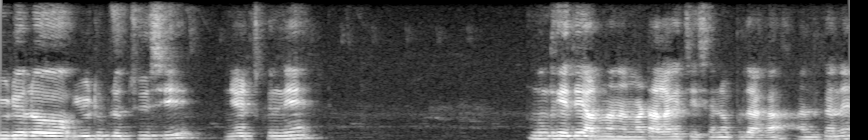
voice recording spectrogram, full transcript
వీడియోలో యూట్యూబ్లో చూసి నేర్చుకుని ముందుకైతే వెళ్తున్నాను అనమాట అలాగే చేశాను ఇప్పుడు దాకా. అందుకనే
